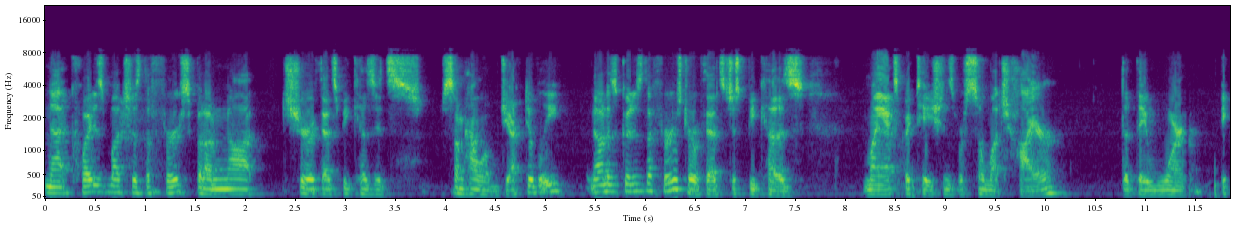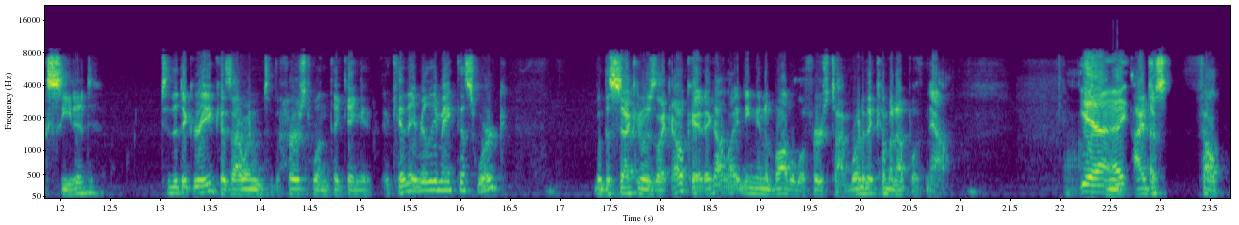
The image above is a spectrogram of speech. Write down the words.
not quite as much as the first, but I'm not sure if that's because it's somehow objectively not as good as the first, or if that's just because my expectations were so much higher that they weren't exceeded to the degree. Because I went into the first one thinking, can they really make this work? But the second was like, okay, they got lightning in a bottle the first time. What are they coming up with now? Uh, yeah, I, I, just felt,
